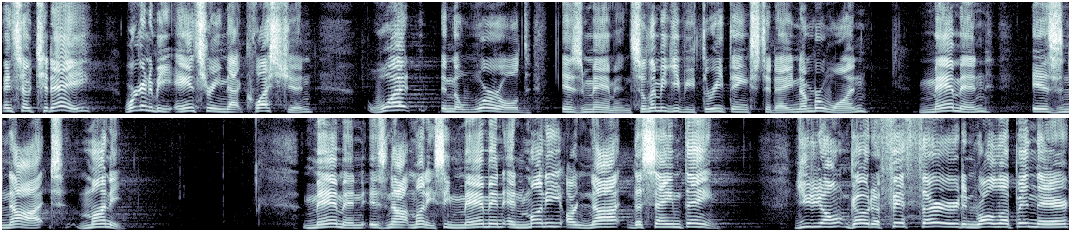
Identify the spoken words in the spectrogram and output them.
And so today, we're going to be answering that question what in the world is mammon? So let me give you three things today. Number one, mammon is not money. Mammon is not money. See, mammon and money are not the same thing. You don't go to Fifth Third and roll up in there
